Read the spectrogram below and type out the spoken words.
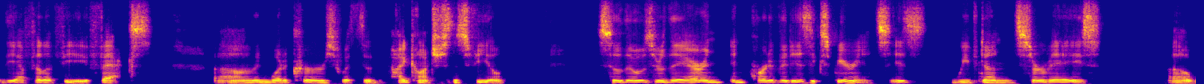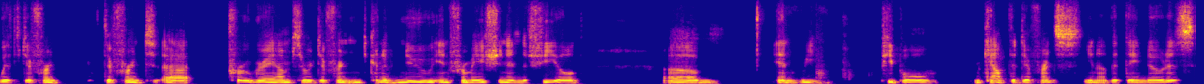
the FLFE effects um, and what occurs with the high consciousness field. So those are there, and, and part of it is experience. Is we've done surveys uh, with different different uh, programs or different kind of new information in the field, um, and we people count the difference, you know, that they notice.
